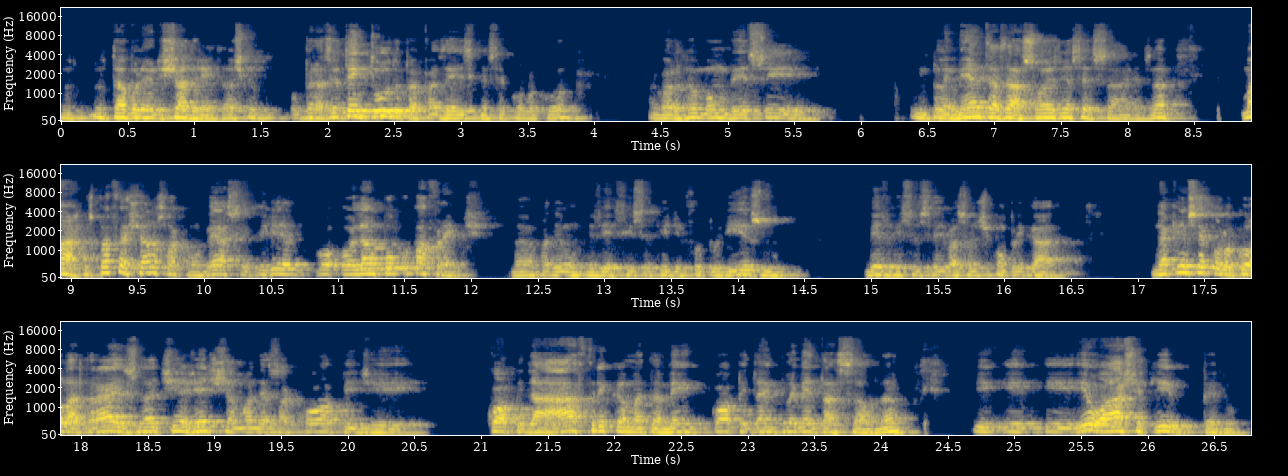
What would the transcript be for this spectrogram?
no, no tabuleiro de xadrez. Eu acho que o Brasil tem tudo para fazer isso que você colocou. Agora vamos ver se implementa as ações necessárias. Né? Marcos, para fechar nossa conversa, eu queria olhar um pouco para frente, né? fazer um exercício aqui de futurismo, mesmo que isso seja bastante complicado. Naquilo que você colocou lá atrás, né, tinha gente chamando essa COP de COP da África, mas também COP da implementação. Né? E, e, e eu acho que, pelo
